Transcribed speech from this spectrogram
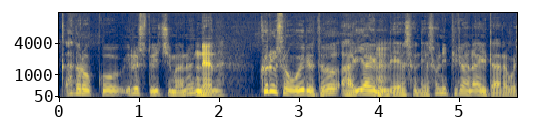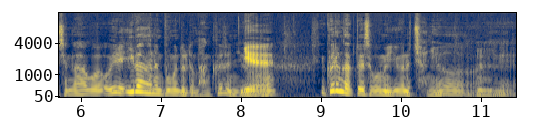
까다롭고 이럴 수도 있지만은 네, 네. 그럴수록 오히려 더 아 이 아이는 음. 내, 손, 내 손이 필요한 아이다라고 생각하고 오히려 입양하는 부분들도 많거든요. 예. 그런 각도에서 보면 이거는 전혀 음. 이게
